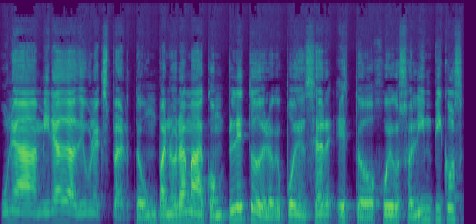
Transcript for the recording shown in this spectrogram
Una mirada de un experto, un panorama completo de lo que pueden ser estos Juegos Olímpicos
